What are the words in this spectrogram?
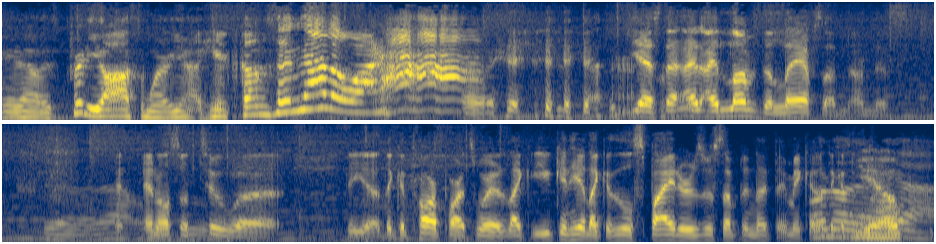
know, it's pretty awesome. Where you know, here comes another one. Ha ha ha. Uh, yes, that, I, I love the laughs on, on this, Yeah, and also too uh, the uh, the guitar parts where like you can hear like little spiders or something that they make out Oh, of the no, guitar. Yeah. yeah.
